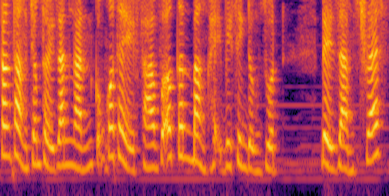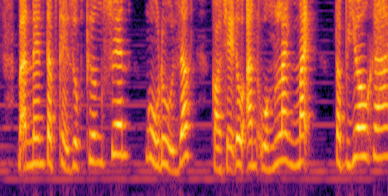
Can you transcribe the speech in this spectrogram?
Căng thẳng trong thời gian ngắn cũng có thể phá vỡ cân bằng hệ vi sinh đường ruột. Để giảm stress, bạn nên tập thể dục thường xuyên, ngủ đủ giấc, có chế độ ăn uống lành mạnh, tập yoga,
